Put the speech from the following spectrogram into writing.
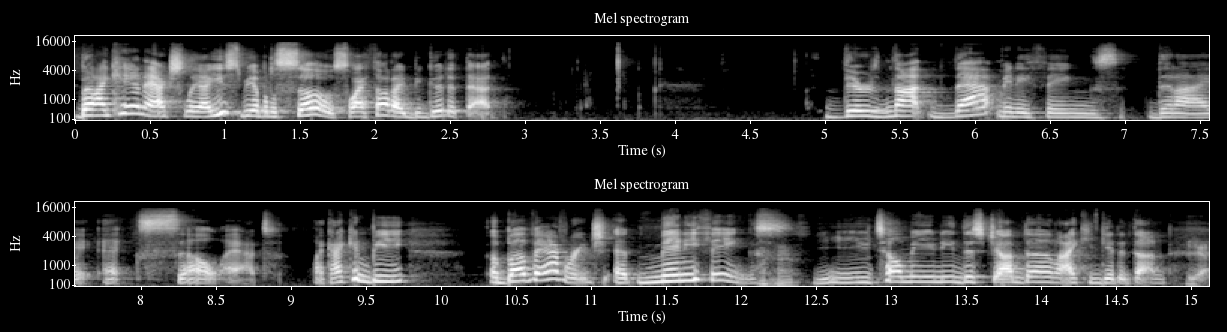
but I can actually. I used to be able to sew, so I thought I'd be good at that. There's not that many things that I excel at. Like I can be above average at many things. You tell me you need this job done, I can get it done Yeah.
